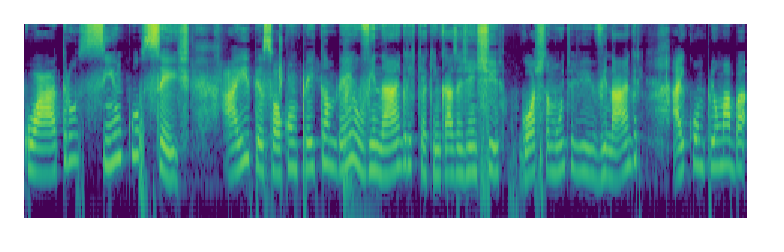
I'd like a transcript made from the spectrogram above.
quatro, cinco, seis. Aí, pessoal, comprei também o vinagre, que aqui em casa a gente gosta muito de vinagre. Aí comprei uma, ba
